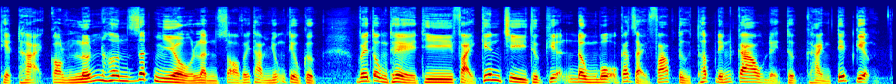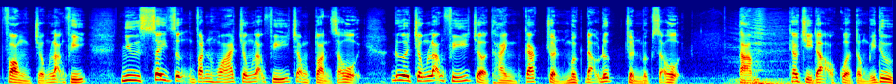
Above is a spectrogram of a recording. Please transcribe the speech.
thiệt hại còn lớn hơn rất nhiều lần so với tham nhũng tiêu cực. Về tổng thể thì phải kiên trì thực hiện đồng bộ các giải pháp từ thấp đến cao để thực hành tiết kiệm phòng chống lãng phí như xây dựng văn hóa chống lãng phí trong toàn xã hội, đưa chống lãng phí trở thành các chuẩn mực đạo đức, chuẩn mực xã hội. 8. Theo chỉ đạo của Tổng Bí thư,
